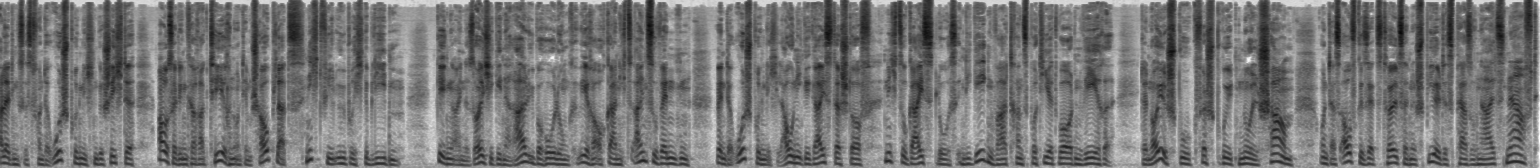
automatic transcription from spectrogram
Allerdings ist von der ursprünglichen Geschichte, außer den Charakteren und dem Schauplatz, nicht viel übrig geblieben. Gegen eine solche Generalüberholung wäre auch gar nichts einzuwenden, wenn der ursprünglich launige Geisterstoff nicht so geistlos in die Gegenwart transportiert worden wäre. Der neue Spuk versprüht null Charme und das aufgesetzt hölzerne Spiel des Personals nervt.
